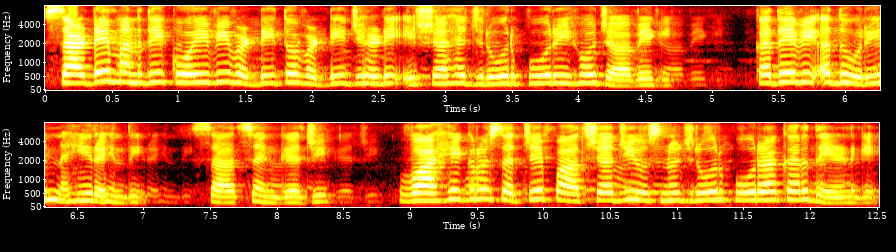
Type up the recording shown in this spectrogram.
ਸਾਡੇ ਮਨ ਦੀ ਕੋਈ ਵੀ ਵੱਡੀ ਤੋਂ ਵੱਡੀ ਜਿਹੜੀ ਇੱਛਾ ਹੈ ਜ਼ਰੂਰ ਪੂਰੀ ਹੋ ਜਾਵੇਗੀ। ਕਦੇ ਵੀ ਅਧੂਰੀ ਨਹੀਂ ਰਹਿੰਦੀ। ਸਾਧ ਸੰਗਤ ਜੀ ਵਾਹਿਗੁਰੂ ਸੱਚੇ ਪਾਤਸ਼ਾਹ ਜੀ ਉਸ ਨੂੰ ਜ਼ਰੂਰ ਪੂਰਾ ਕਰ ਦੇਣਗੇ।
